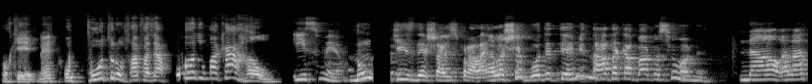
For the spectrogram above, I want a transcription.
Porque, né? O puto não sabe fazer a porra do macarrão. Isso mesmo. Nunca quis deixar isso pra lá. Ela chegou determinada a acabar com esse homem. Não, ela,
